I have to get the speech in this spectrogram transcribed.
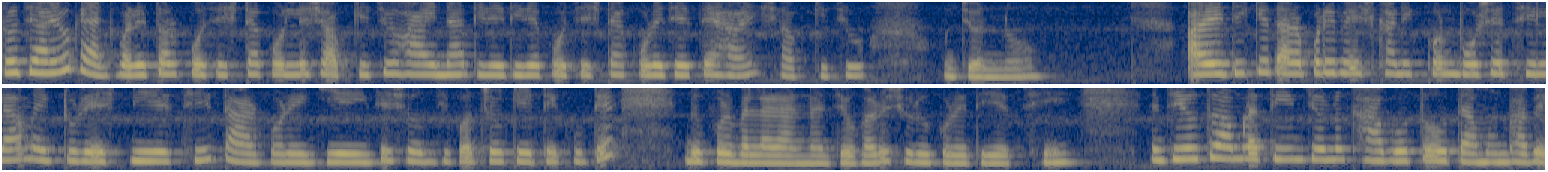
তো যাই হোক, একবারে তো আর প্রচেষ্টা করলে সব কিছু হয় না। ধীরে ধীরে প্রচেষ্টা করে যেতে হয় সব কিছু জন্য। আর এদিকে তারপরে বেশ খানিকক্ষণ বসেছিলাম, একটু রেস্ট নিয়েছি। তারপরে গিয়ে এই যে সবজিপত্র কেটে কুটে দুপুরবেলা রান্নার জোগাড়ও শুরু করে দিয়েছি। যেহেতু আমরা তিনজন খাব, তো তেমনভাবে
